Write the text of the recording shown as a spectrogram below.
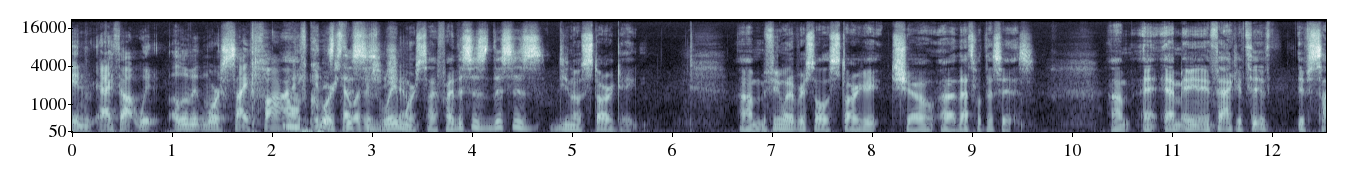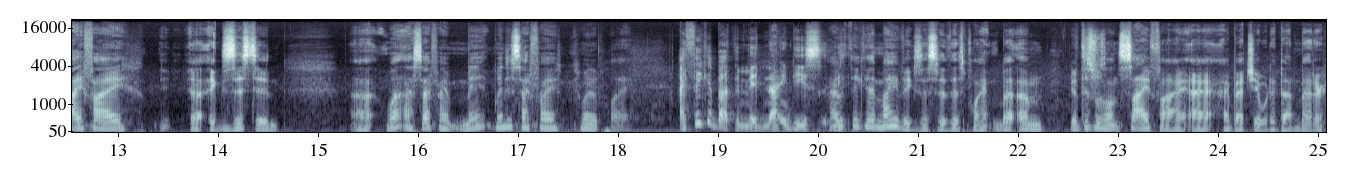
and I thought a little bit more sci-fi. Oh, of course, this this, is way show. more sci-fi. This is this is you know Stargate. Um, if anyone ever saw the Stargate show, uh, that's what this is. Um, I, I mean, in fact, if if, if sci-fi uh, existed, uh, well, uh, sci-fi may, when did sci-fi come into play? I think about the mid '90s. I would think it might have existed at this point, but um, if this was on sci-fi, I, I bet you it would have done better.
